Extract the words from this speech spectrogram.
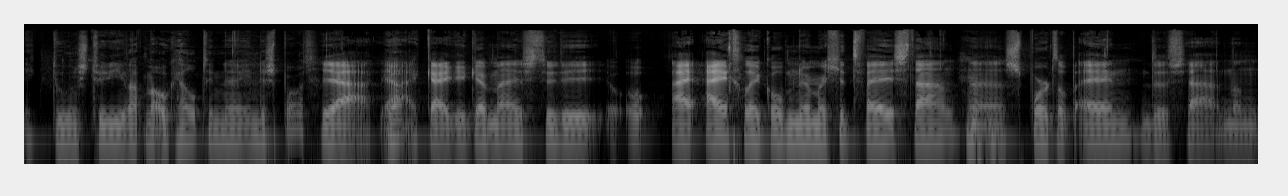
ik doe een studie wat me ook helpt in de, in de sport? Ja, ja, Ja? kijk, ik heb mijn studie op, eigenlijk op nummertje 2 staan. eh, Mhm. sport op 1. Dus ja, dan,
